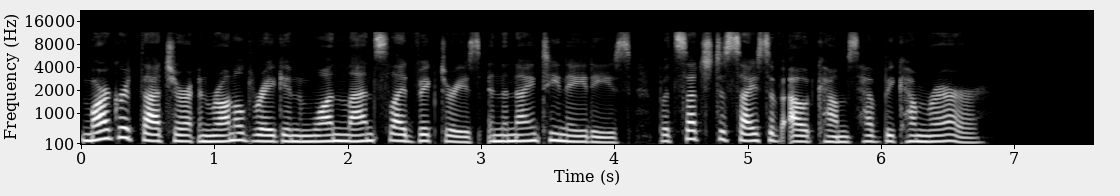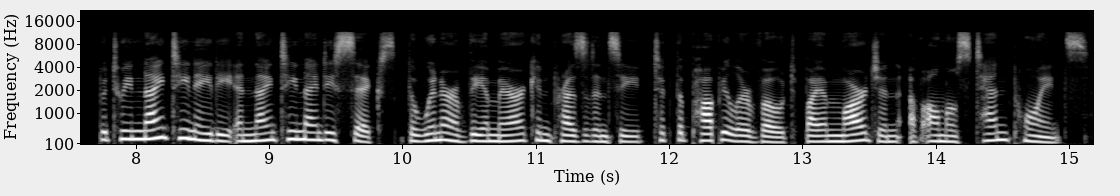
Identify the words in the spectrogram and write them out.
Margaret Thatcher and Ronald Reagan won landslide victories in the 1980s, but such decisive outcomes have become rarer. Between 1980 and 1996, the winner of the American presidency took the popular vote by a margin of almost 10 points.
